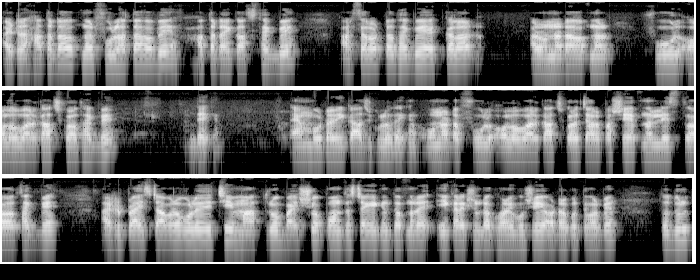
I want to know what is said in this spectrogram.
আর এটার হাতাটাও আপনার ফুল হাতা হবে, হাতাটায় কাজ থাকবে। আর স্যালোয়ারটা থাকবে এক কালার আর অন্যটাও আপনার ফুল অল ওভার কাজ করা থাকবে। দেখেন এম্ব্রয়ডারি কাজগুলো দেখেন ওনাটা ফুল অল ওভার কাজ করা, চারপাশে আপনার লেস দেওয়া থাকবে। আর এটার প্রাইসটা আবারও বলে দিচ্ছি, মাত্র বাইশশো পঞ্চাশ টাকায় কিন্তু আপনারা এই কালেকশনটা ঘরে বসেই অর্ডার করতে পারবেন। তো দ্রুত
